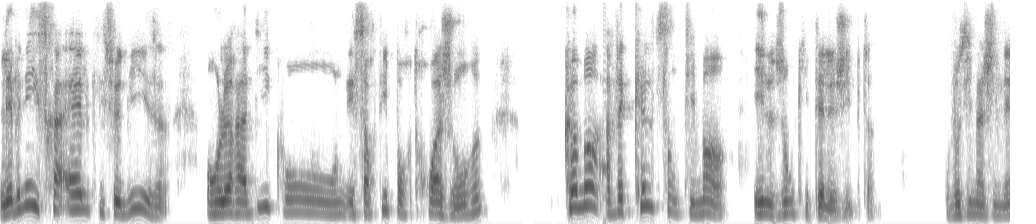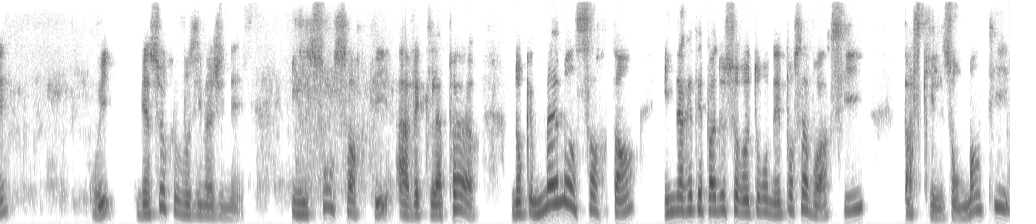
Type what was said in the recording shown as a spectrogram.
Les Israël qui se disent, on leur a dit qu'on est sorti pour trois jours, comment, avec quel sentiment ils ont quitté l'Égypte? Vous imaginez? Oui, bien sûr que vous imaginez ils sont sortis avec la peur. Donc même en sortant, ils n'arrêtaient pas de se retourner pour savoir si, parce qu'ils ont menti,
